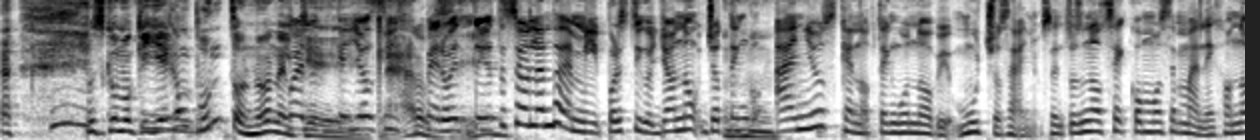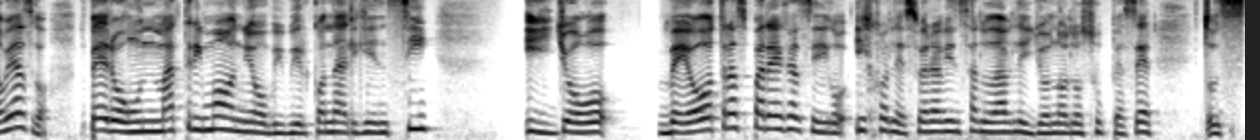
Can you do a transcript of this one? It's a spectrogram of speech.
pues como que Sí. llega un punto, ¿no? En el Bueno, que, es que yo sí, claro, pero sí. este, yo te estoy hablando de mí, por eso digo, yo no, yo tengo años que no tengo un novio, muchos años, entonces no sé cómo se maneja un noviazgo, pero un matrimonio o vivir con alguien sí, y yo veo otras parejas y digo, híjole, eso era bien saludable y yo no lo supe hacer. Entonces,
